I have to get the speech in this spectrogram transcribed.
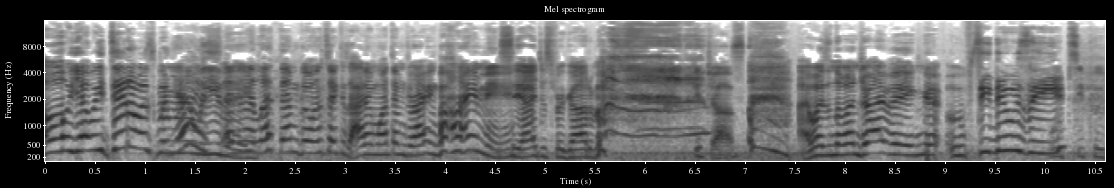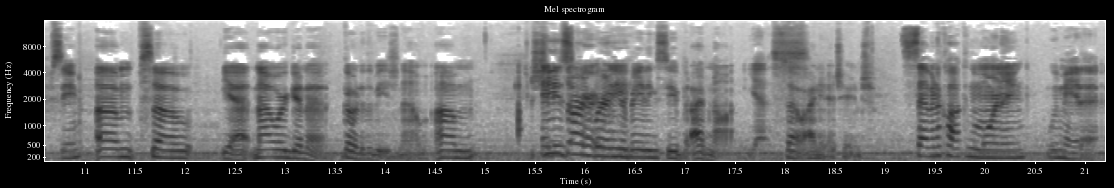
Oh yeah, we did it when yes, we were leaving. And then I let them go inside because I didn't want them driving behind me. See, I just forgot about Good job. I wasn't the one driving. Oopsie doozy. Oopsie poopsie. Um, so yeah, now we're gonna go to the beach now. Um, she's already wearing her bathing suit, but I'm not. Yes. So I need to change. Seven o'clock in the morning. We made it.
